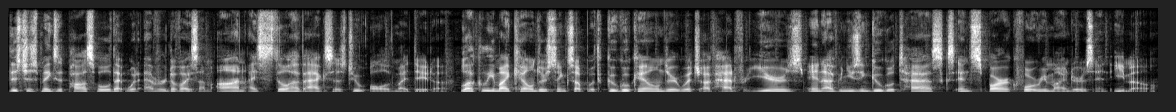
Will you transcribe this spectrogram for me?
this just makes it possible that whatever device I'm on, I still have access to all of my data. Luckily, my calendar syncs up with Google Calendar, which I've had for years, and I've been using Google Tasks and Spark for reminders and email.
